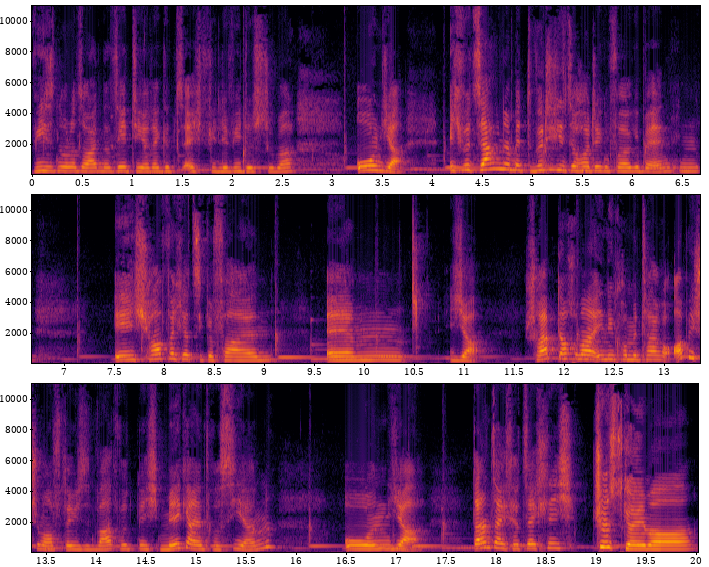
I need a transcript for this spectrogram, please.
Wiesen oder so. Da seht ihr, da gibt es echt viele Videos drüber. Und ja, ich würde sagen, damit würde ich diese heutige Folge beenden. Ich hoffe, euch hat sie gefallen. Ähm, ja. Schreibt doch mal in die Kommentare, ob ihr schon mal auf der Wiesen wart. Würde mich mega interessieren. Und ja, dann sage ich tatsächlich Tschüss, Gamer!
